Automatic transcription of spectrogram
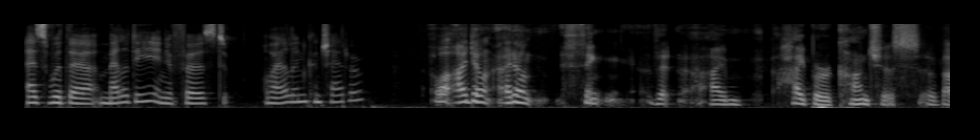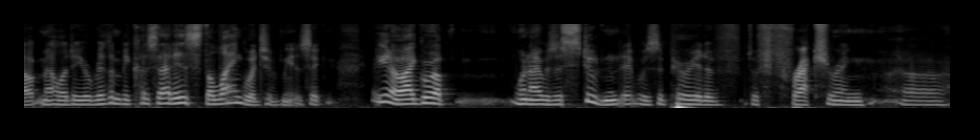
as with the melody in your first violin concerto? Well, I don't. I don't think that I'm hyper conscious about melody or rhythm because that is the language of music. You know, I grew up when I was a student. It was a period of the fracturing uh,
